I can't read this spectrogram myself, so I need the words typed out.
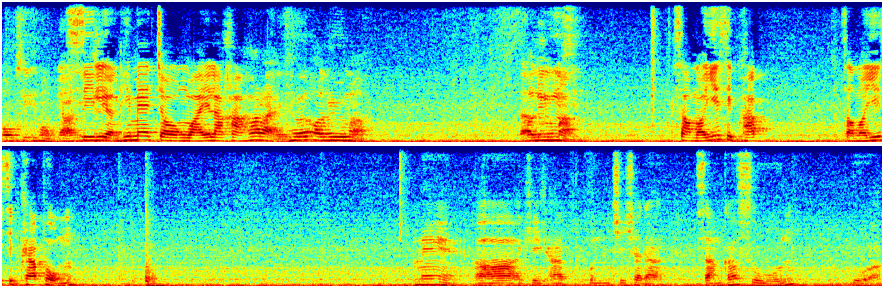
อกสี่หกยาวสีเหลืองที่แม่จองไว้ราคาเท่าไหร่เธอเขาลืมอะเขาลืมอะสามร้อยี่สิบครับสามร้อยี่สิบครับผม แม่อ๋อโอเคครับ คุณชิชาดาสามเก้าศูนย์บวก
